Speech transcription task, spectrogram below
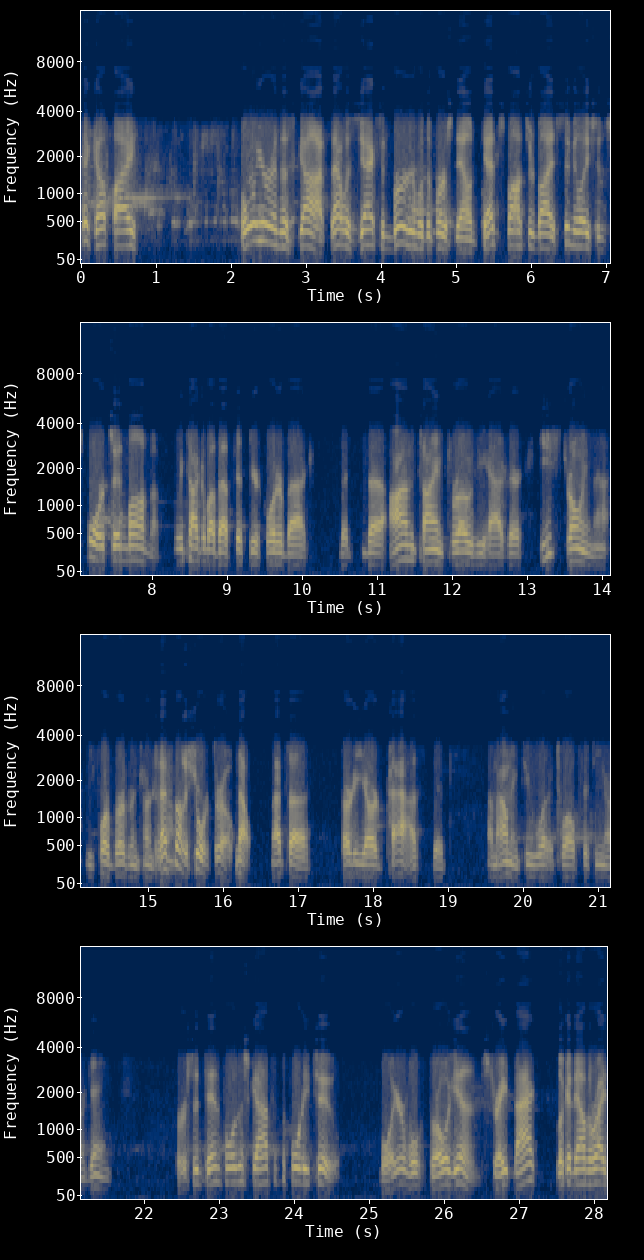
pickup by Boyer and the Scots. That was Jackson Bergen with the first down catch, sponsored by Simulation Sports in Monmouth. We talk about that fifth year quarterback, the the on time throws he has there. He's throwing that before Bergen turns out. That's around. not a short throw. no, that's a 30 yard pass that's amounting to what a 12, 15 yard gain. First and 10 for the Scots at the 42. Boyer will throw again. Straight back, looking down the right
